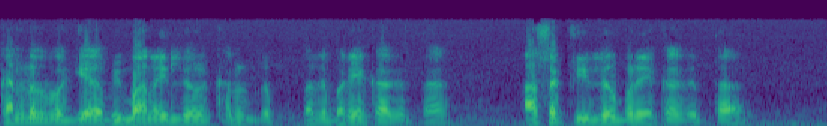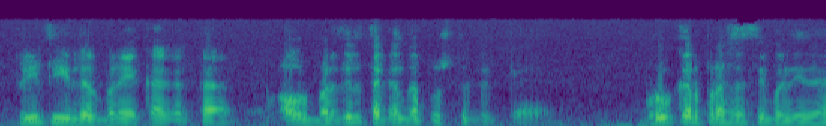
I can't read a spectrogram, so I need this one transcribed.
ಕನ್ನಡದ ಬಗ್ಗೆ ಅಭಿಮಾನ ಇಲ್ಲದವ್ರು ಕನ್ನಡ ಬರೆಯಕ್ಕಾಗತ್ತ ಬರೆಯಕ್ಕಾಗತ್ತಾ? ಆಸಕ್ತಿ ಇಲ್ಲದವ್ರು ಬರೆಯಕ್ಕಾಗತ್ತಾ? ಪ್ರೀತಿ ಇಲ್ಲದವ್ರು ಬರೆಯಕ್ಕಾಗತ್ತಾ? ಅವ್ರು ಬರೆದಿರ್ತಕ್ಕಂಥ ಪುಸ್ತಕಕ್ಕೆ ಬ್ರೂಕರ್ ಪ್ರಶಸ್ತಿ ಬಂದಿದೆ.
